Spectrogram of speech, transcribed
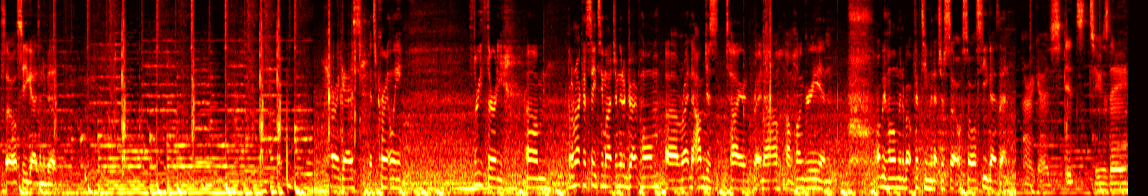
So I'll see you guys in a bit. Alright guys, it's currently 3.30. Um, but I'm not gonna say too much. I'm gonna drive home. Uh, right now, I'm just tired right now. I'm hungry and I'll be home in about 15 minutes or so. So I'll see you guys then. All right guys, it's Tuesday,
